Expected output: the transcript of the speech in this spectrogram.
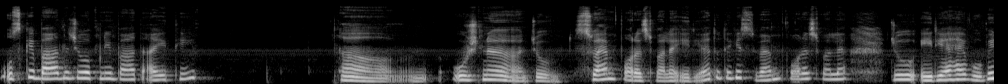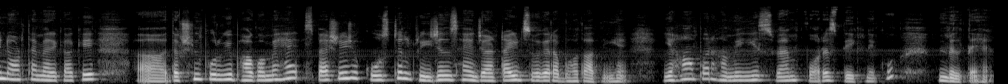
उसके बाद जो अपनी बात आई थी उष्ण जो स्वैम फॉरेस्ट वाला एरिया है तो देखिए स्वैम फॉरेस्ट वाला जो एरिया है, वो भी नॉर्थ अमेरिका के दक्षिण पूर्वी भागों में है। स्पेशली जो कोस्टल रीजन्स हैं, जहाँ टाइड्स वगैरह बहुत आती हैं, यहाँ पर हमें ये स्वैम फॉरेस्ट देखने को मिलते हैं।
